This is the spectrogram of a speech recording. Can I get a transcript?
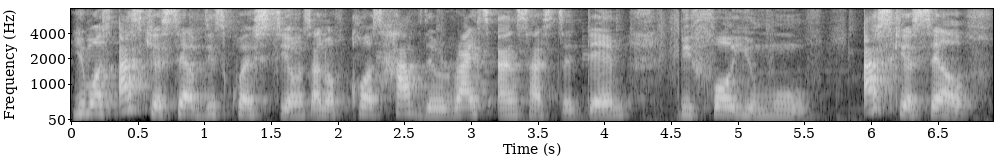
You must ask yourself these questions and, of course, have the right answers to them before you move. Ask yourself,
